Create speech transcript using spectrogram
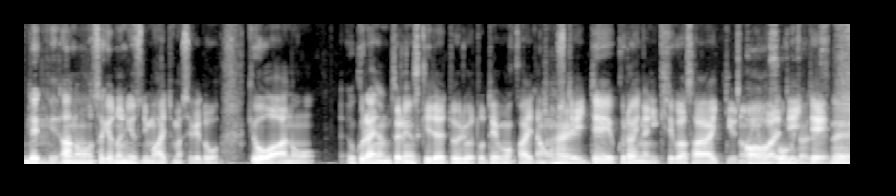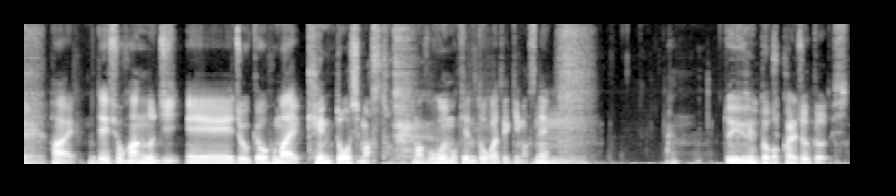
で、うんあの先ほどニュースにも入ってましたけど、今日はあのウクライナのゼレンスキー大統領と電話会談をしていて、ウクライナに来てくださいっていうのを言われていていね。はい、で初版のじ、えー状況を踏まえ検討しますと、まあ、ここでも検討ができますね。という検討ばっかりだ。状況です、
